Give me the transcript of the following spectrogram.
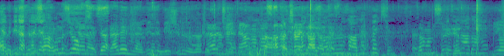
gel bir dakika gel. Aklımız yok bizim. Seninle bizim işimiz o zaten. Gerçekten ya baba sana çay lazım. Sorununuzu halletmek için. Tamam Bir söylüyorum. tane adamı. Yok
